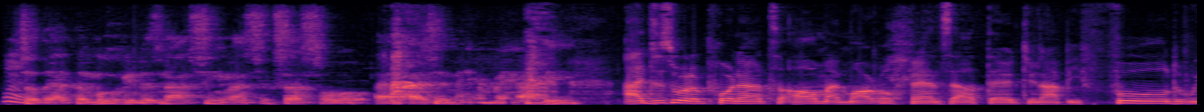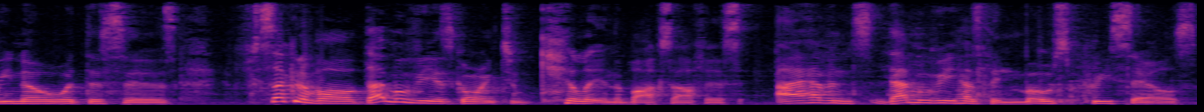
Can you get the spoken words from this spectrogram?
hmm. so that the movie does not seem as successful as it may or may not be. I just want to point out to all my Marvel fans out there do not be fooled. We know what this is. Second of all, that movie is going to kill it in the box office. I haven't, that movie has the most pre sales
